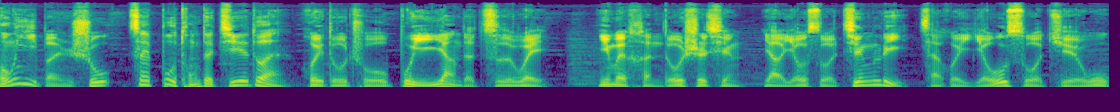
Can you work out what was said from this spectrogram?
同一本书，在不同的阶段会读出不一样的滋味，因为很多事情要有所经历，才会有所觉悟。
